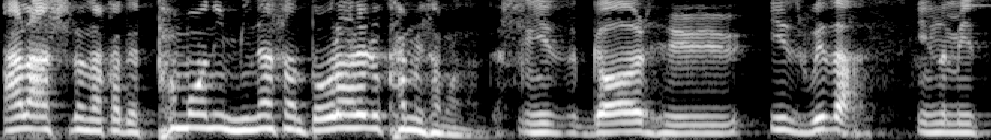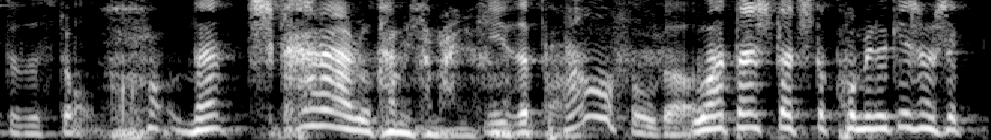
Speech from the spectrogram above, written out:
嵐の中で共に皆さんとおられる神様なんです、He's a God who is with us in the midst of the storm. ほね、力ある神様です He's a powerful God. 私たちとコミュニケーションして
